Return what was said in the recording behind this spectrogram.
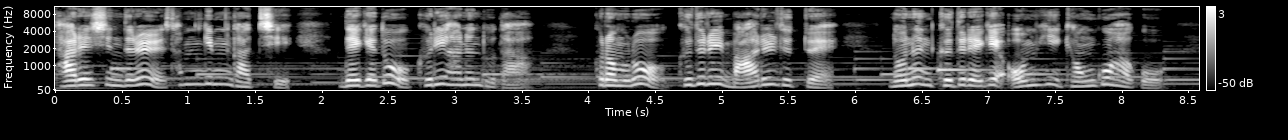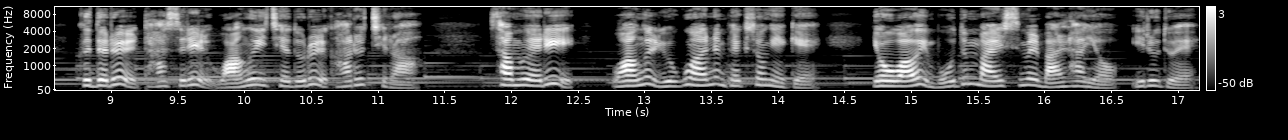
다른 신들을 섬김같이 내게도 그리하는도다. 그러므로 그들의 말을 듣되 너는 그들에게 엄히 경고하고 그들을 다스릴 왕의 제도를 가르치라. 사무엘이 왕을 요구하는 백성에게 여호와의 모든 말씀을 말하여 이르되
